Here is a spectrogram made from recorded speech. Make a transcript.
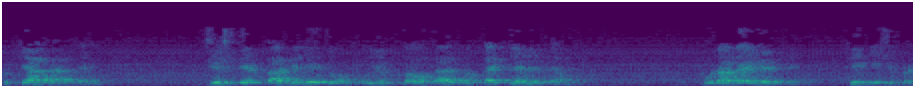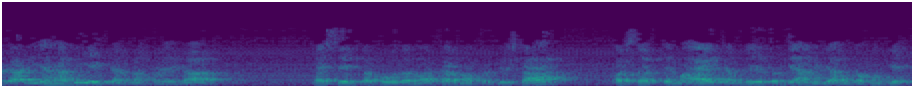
तो क्या करते हैं? जिस देवता के लिए जो उपयुक्त होता है उतना ले लेते हैं। पूरा नहीं लेते। ठीक इसी प्रकार यहाँ भी एक करना पड़ेगा। कैसे तपोदम कर्म प्रतिष्ठा और सत्यम आयतन ये तो ज्ञान के अंग होंगे।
